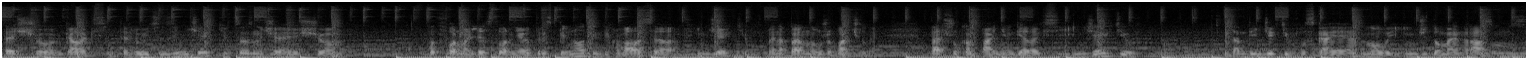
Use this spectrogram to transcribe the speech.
те, що Galaxy інтегрується з Injective. Це означає, що платформа для створення web 3 спільнот інтегрувалася в Injective. Ви, напевно, вже бачили першу кампанію Galaxy Injective, там, де Injective випускає новий інж домен разом з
